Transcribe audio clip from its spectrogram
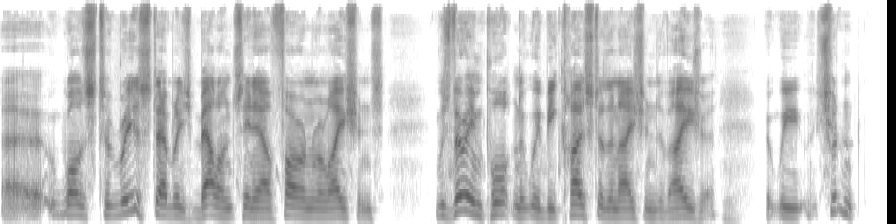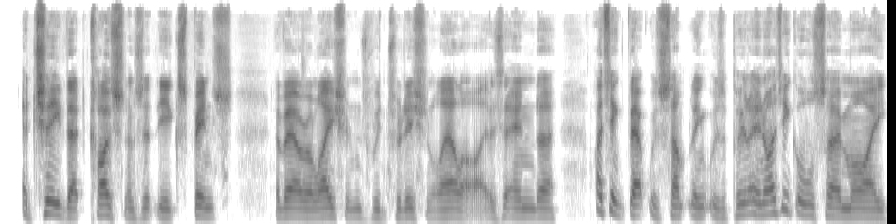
uh, was to re-establish balance in our foreign relations. It was very important that we be close to the nations of Asia, mm. but we shouldn't achieve that closeness at the expense of our relations with traditional allies. And uh, I think that was something that was appealing. And I think also my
